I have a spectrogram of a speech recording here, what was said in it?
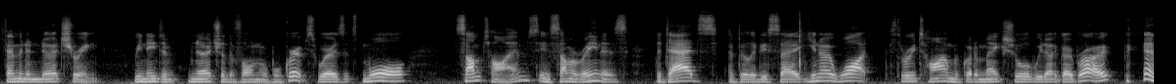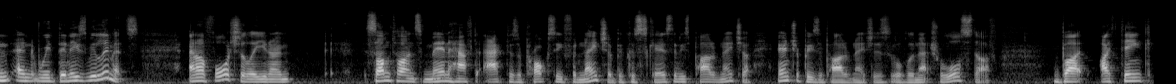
feminine nurturing we need to nurture the vulnerable groups whereas it's more sometimes in some arenas the dad's ability to say you know what through time we've got to make sure we don't go broke and and we, there needs to be limits and unfortunately you know sometimes men have to act as a proxy for nature because scarcity is part of nature. Entropy is a part of nature, it's all the natural law stuff. But I think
